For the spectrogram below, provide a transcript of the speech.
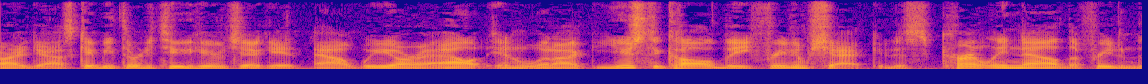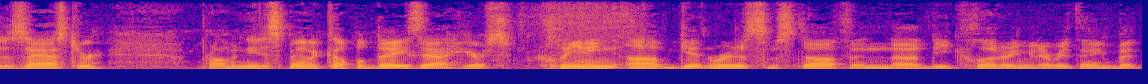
All right, guys, KB32 here. Check it out. We are out in what I used to call the Freedom Shack. It is currently now the Freedom Disaster. Probably need to spend a couple days out here cleaning up, getting rid of some stuff, and uh, decluttering and everything. But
